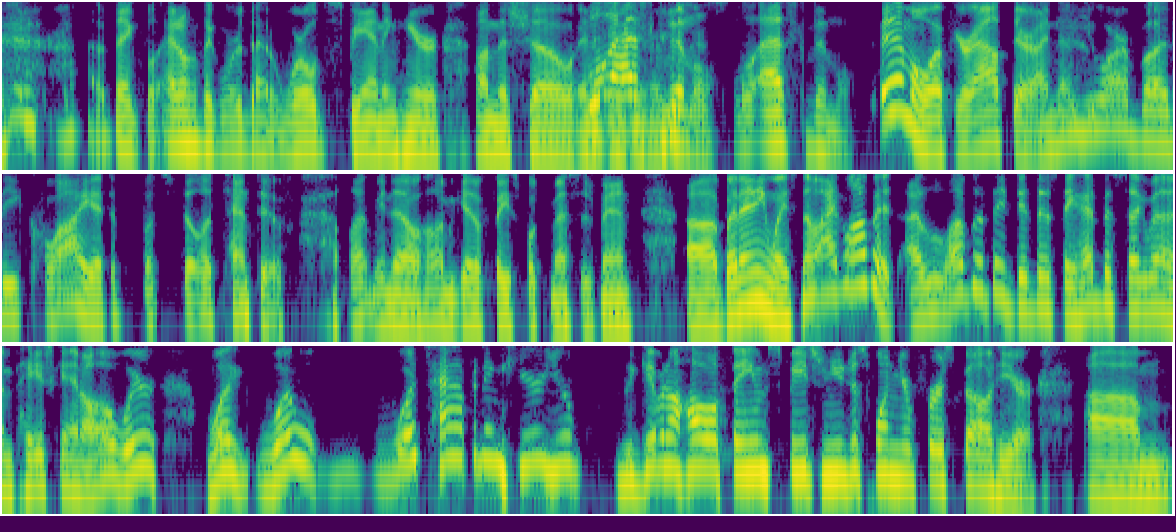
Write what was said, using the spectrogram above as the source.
I'm thankful. I don't think we're that world spanning here on this show. And, We'll and- ask and our Vimmel. We'll ask Vimmel. Vimmel, if you're out there, I know you are, buddy. Quiet, but still attentive. Let me know. Let me get a Facebook message, man. Uh, but anyways, no, I love it. I love that they did this. They had this segment and Paige going, "Oh, we're what what what's happening here? You're giving a Hall of Fame speech, and you just won your first belt here." Um,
